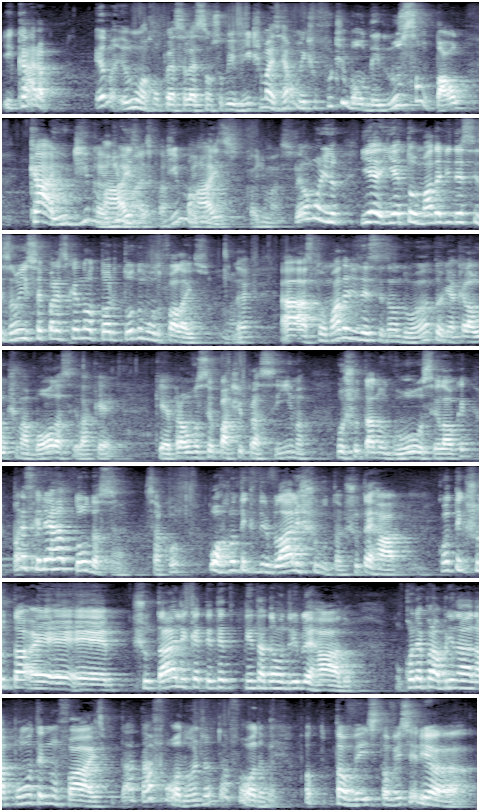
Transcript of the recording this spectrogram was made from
E, cara, eu não, eu não acompanho a seleção sub-20, mas realmente o futebol dele no São Paulo caiu demais, caiu demais, cara. demais. Caiu demais. Caiu demais. Pelo amor de Deus. E é, e é tomada de decisão, e isso parece que é notório, todo mundo fala isso, é. né? As tomadas de decisão do Anthony, aquela última bola, sei lá, que é, que é pra você partir para cima ou chutar no gol, sei lá o que. Parece que ele erra todas, é. sacou? Porra, quando tem que driblar, ele chuta, chuta errado. Quando tem que chutar, é, é, é chutar ele quer tenta, tenta dar um drible errado. Quando é pra abrir na, na ponta, ele não faz. Tá, tá foda, o Anderson tá foda, velho. Talvez, talvez seria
